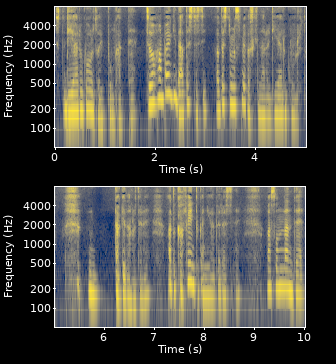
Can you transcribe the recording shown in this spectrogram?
ちょっとリアルゴールド1本買って、自動販売機で私たち、私と娘が好きならリアルゴールド。だけなのでね。あとカフェインとか苦手だしね。まあそんなんで、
